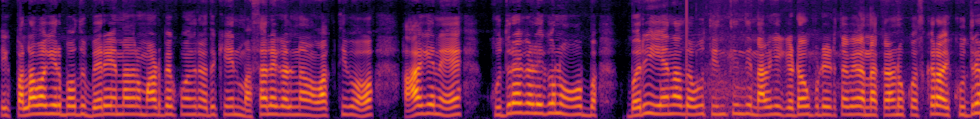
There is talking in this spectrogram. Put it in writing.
ಈಗ ಪಲ್ಲವಾಗಿರ್ಬೋದು, ಬೇರೆ ಏನಾದರೂ ಮಾಡಬೇಕು ಅಂದರೆ ಅದಕ್ಕೆ ಏನು ಮಸಾಲೆಗಳನ್ನ ನಾವು ಹಾಕ್ತೀವೋ ಹಾಗೆಯೇ ಕುದುರೆಗಳಿಗೂ ಬ, ಬರೀ ಏನಾದರೂ ಅವು ತಿಂದು ತಿಂದು ನಾಲ್ಗೆ ಗೆಡೋಗ್ಬಿಟ್ಟಿರ್ತವೆ ಅನ್ನೋ ಕಾರಣಕ್ಕೋಸ್ಕರ ಈ ಕುದುರೆ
